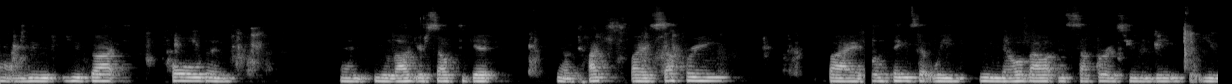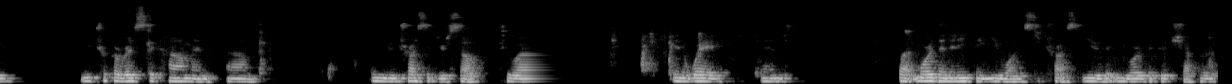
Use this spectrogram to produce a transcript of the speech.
Uh, you you got cold and and you allowed yourself to get you know touched by suffering by all the things that we we know about and suffer as human beings that you you took a risk to come and um, and you entrusted yourself to us in a way and but more than anything you want us to trust you that you are the good shepherd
